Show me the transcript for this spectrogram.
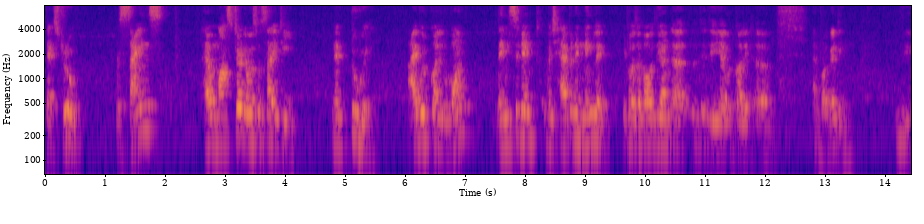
that's true. The science have mastered our society in a two way. I would call it one, the incident which happened in England. It was about the, uh, the, I would call it, uh, I'm forgetting, the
